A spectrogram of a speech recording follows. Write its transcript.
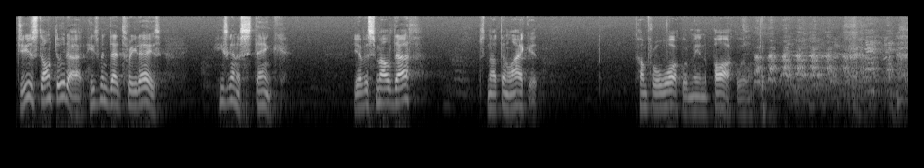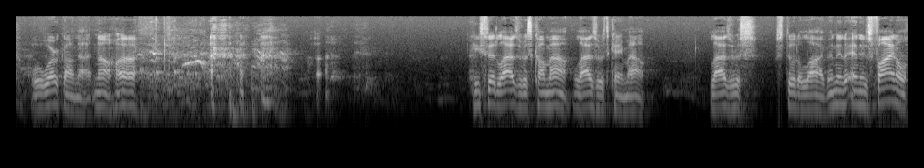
Jesus, don't do that. He's been dead three days. He's going to stink. You ever smell death? It's nothing like it. Come for a walk with me in the park. We'll, we'll work on that. No. Uh, he said, Lazarus, come out. Lazarus came out. Lazarus stood alive. And in, in his final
